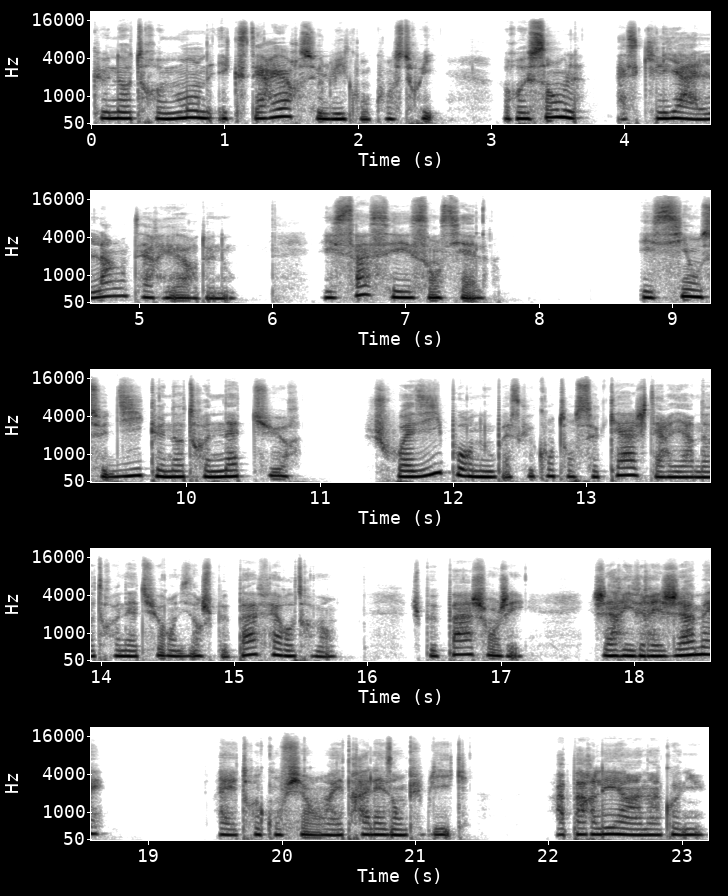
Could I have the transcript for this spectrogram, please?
que notre monde extérieur, celui qu'on construit, ressemble à ce qu'il y a à l'intérieur de nous. Et ça, c'est essentiel. Et si on se dit que notre nature choisi pour nous, parce que quand on se cache derrière notre nature en disant je peux pas faire autrement, je peux pas changer, j'arriverai jamais à être confiant, à être à l'aise en public, à parler à un inconnu.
